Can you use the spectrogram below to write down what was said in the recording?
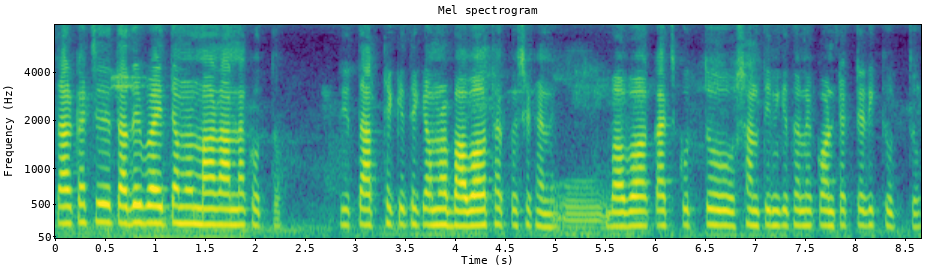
তার কাছে তাদের বাড়িতে আমার মা রান্না করতো। দিয়ে তার থেকে থেকে আমার বাবাও থাকতো সেখানে। বাবা কাজ করতো শান্তিনিকেতনে কন্ট্রাক্টারই করতো।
